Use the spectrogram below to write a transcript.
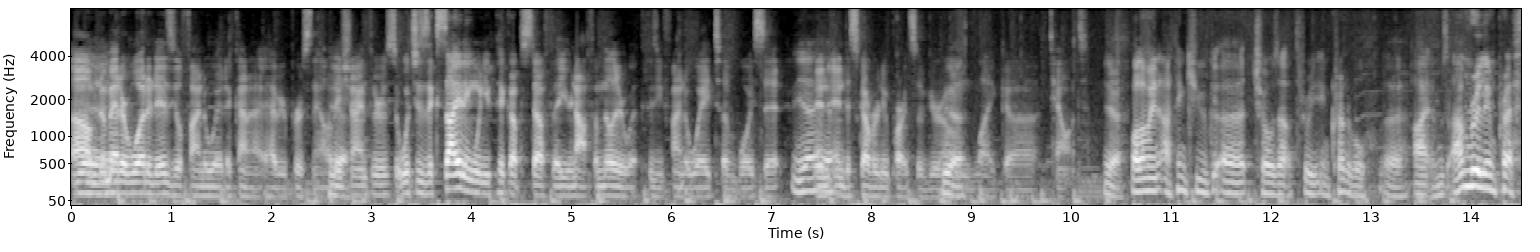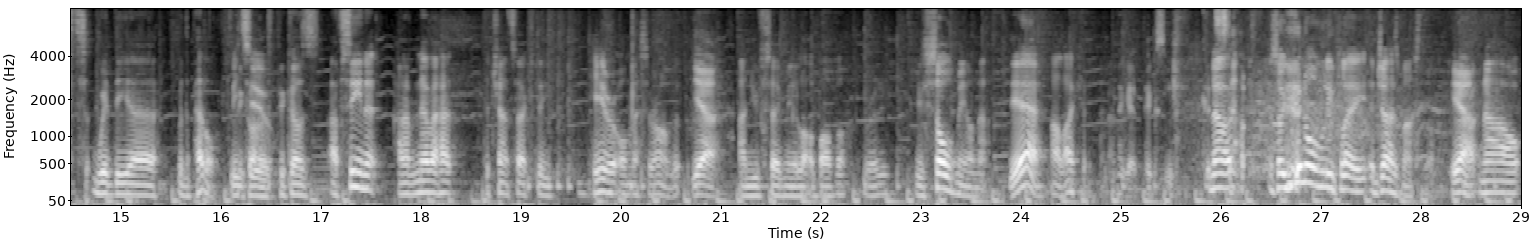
um, yeah, no matter what it is, you'll find a way to kind of have your personality shine through. So, which is exciting when you pick up stuff that you're not familiar with because you find a way to voice it and, and discover new parts of your own like uh, talent. Yeah. Well, I mean, I think you uh, chose out three incredible uh, items. I'm really impressed with the uh, with the pedal. Me too. because I've seen it and I've never had the chance to actually hear it or mess around with it. Yeah. And you've saved me a lot of bother, really. You've sold me on that. Yeah. I like it. I think I picked some good Now, stuff. so you normally play a Jazzmaster. Yeah. Now,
